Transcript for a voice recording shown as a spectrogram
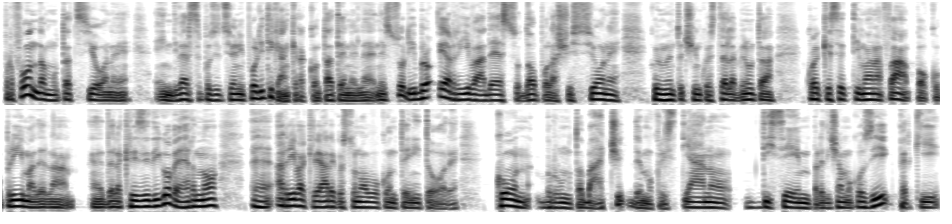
profonda mutazione in diverse posizioni politiche, anche raccontate nel, nel, suo libro, e arriva adesso, dopo la scissione con il Movimento 5 Stelle avvenuta qualche settimana fa, poco prima della, eh, della crisi di governo, eh, arriva a creare questo nuovo contenitore con Bruno Tabacci, democristiano di sempre, diciamo così, per chi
